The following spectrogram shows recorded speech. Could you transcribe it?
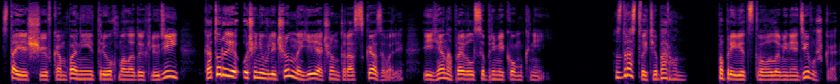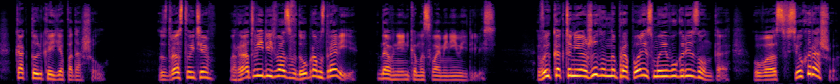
стоящую в компании трех молодых людей, которые очень увлеченно ей о чем-то рассказывали, и я направился прямиком к ней. «Здравствуйте, барон», — поприветствовала меня девушка, как только я подошел. «Здравствуйте. Рад видеть вас в добром здравии. Давненько мы с вами не виделись. Вы как-то неожиданно пропали с моего горизонта. У вас все хорошо?»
